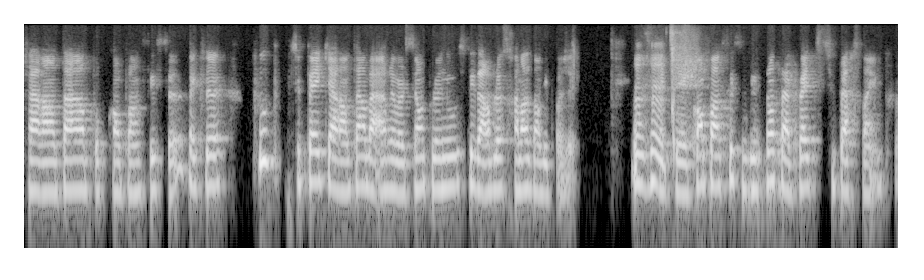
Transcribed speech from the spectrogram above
40 heures pour compenser ça. Fait que là, pouf, tu payes 40 heures à Révolution, puis là, nous, ces arbres-là se ramassent dans des projets. Mm-hmm. compenser ces émissions, ça peut être super simple.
